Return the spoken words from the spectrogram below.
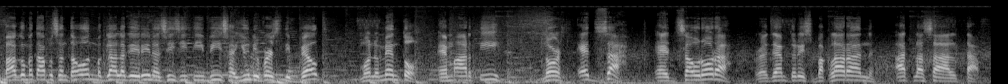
Bago matapos ang taon, maglalagay rin ang CCTV sa University Belt, Monumento, MRT, North EDSA, EDSA Aurora, Redemptorist Baclaran at Lasal TAP.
